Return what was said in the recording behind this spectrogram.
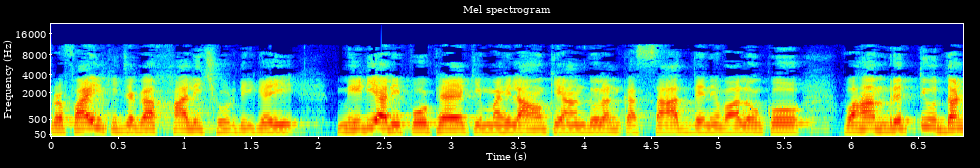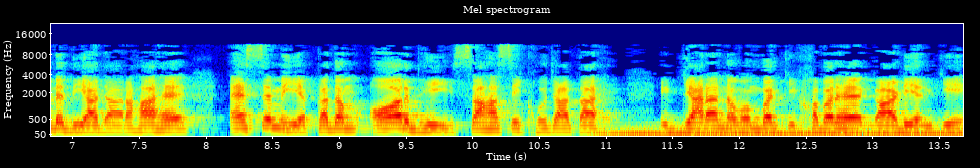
प्रोफ़ाइल की जगह खाली छोड़ दी गई। मीडिया रिपोर्ट है कि महिलाओं के आंदोलन का साथ देने वालों को वहाँ मृत्यु दंड दिया जा रहा है। ऐसे में यह कदम और भी साहसिक हो जाता है। 11 नवंबर की खबर है गार्डियन की।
